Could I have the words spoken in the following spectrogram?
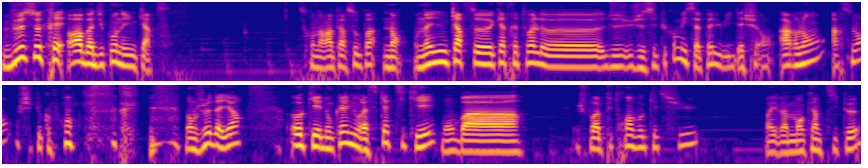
Vœu secret. Oh bah du coup on a une carte. Est-ce qu'on aura un perso ou pas? Non, on a une carte 4 euh, étoiles, euh, je, sais plus comment il s'appelle lui, Arlan Arslan Je sais plus comment. Dans le jeu d'ailleurs. Ok, donc là il nous reste 4 tickets. Bon bah, je pourrais plus trop invoquer dessus. il va me manquer un petit peu.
